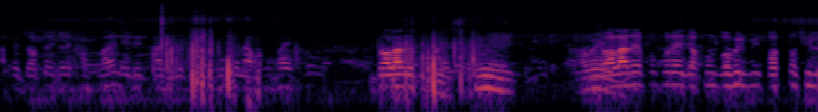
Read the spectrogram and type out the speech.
আপনি যতই জোরে খাস মারেন কার গতি বুকে না হয় ডলারের পুকুরে। হুম। ডলারের পুকুরে যখন গভীর গর্ত ছিল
